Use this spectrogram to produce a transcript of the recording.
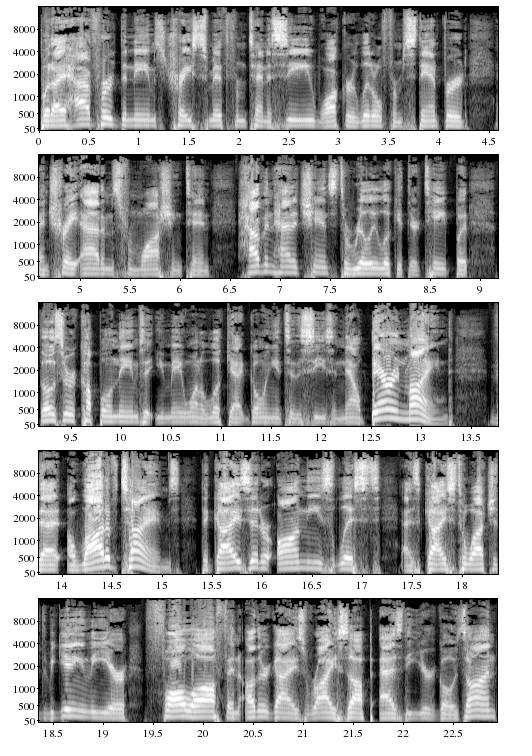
but I have heard the names Trey Smith from Tennessee, Walker Little from Stanford, and Trey Adams from Washington. Haven't had a chance to really look at their tape, but those are a couple of names that you may want to look at going into the season. Now, bear in mind, that a lot of times the guys that are on these lists as guys to watch at the beginning of the year fall off and other guys rise up as the year goes on.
